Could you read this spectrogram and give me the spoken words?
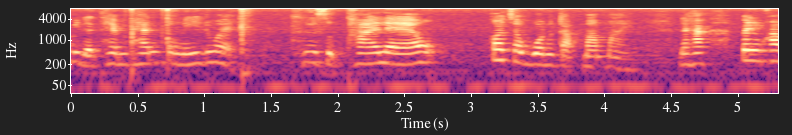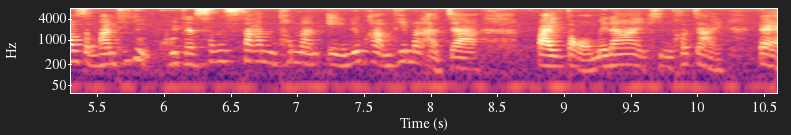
มี The Temperance ตรงนี้ด้วย คือสุดท้ายแล้วก็จะวนกลับมาใหม่นะคะ เป็นความสัมพันธ์ที่หยุดคุยกันสั้น ๆ เท่านั้นเองด้วยความที่มันอาจจะไปต่อไม่ได้คิมเข้าใจ แต่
